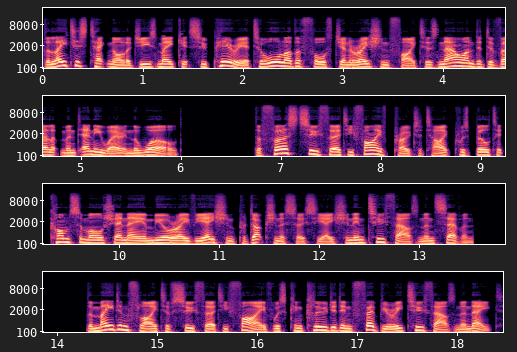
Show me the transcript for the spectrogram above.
The latest technologies make it superior to all other fourth-generation fighters now under development anywhere in the world. The first Su-35 prototype was built at Komsomolsk na Amur Aviation Production Association in 2007. The maiden flight of Su-35 was concluded in February 2008.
